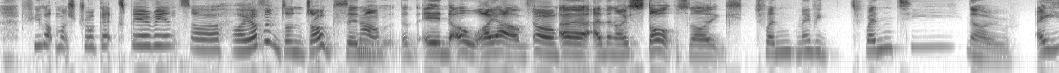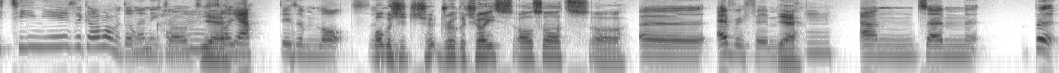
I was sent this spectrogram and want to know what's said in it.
have you got much drug experience or? I haven't done drugs in No. in oh I have Oh. uh, and then I stopped like twenty maybe twenty no eighteen years ago. I haven't done any Okay. drugs. 'cause Yeah. I Yeah. did them lots. what was your ch- drug of choice? All sorts, or uh everything? yeah, Mm. and um, but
